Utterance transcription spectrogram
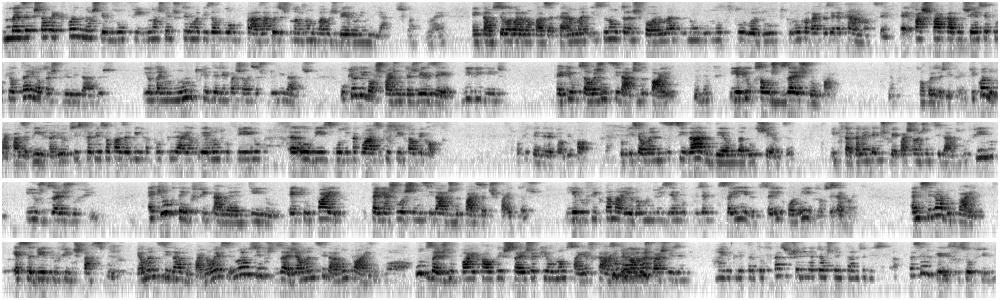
mas a questão é que quando nós temos um filho, nós temos que ter uma visão de longo prazo. Há coisas que nós não vamos ver no imediato, não é? Então, se ele agora não faz a cama, isso não o transforma num, futuro adulto que nunca vai fazer a cama. É, faz parte da adolescência porque ele tem outras prioridades e eu tenho muito que entender quais são essas prioridades. O que eu digo aos pais muitas vezes é dividir. aquilo que são as necessidades de pai uhum. E aquilo que são os desejos de um pai. São coisas diferentes. E quando o pai faz a birra, eu preciso saber se ele faz a birra porque ah, ele queria muito que o filho uh, ouvisse música clássica e o filho está rock. O filho tem direito a ouvir rock. Porque isso é uma necessidade dele, da adolescente, e portanto também temos que ver quais são as necessidades do filho e os desejos do filho. Aquilo que tem que ficar garantido é que o pai tenha as suas necessidades de pai satisfeitas e a do filho também. Eu dou muito exemplo, por exemplo, de sair, sair com amigos ou à noite. A necessidade do pai é saber que o filho está seguro. É uma necessidade do pai. Não é, não é um simples desejo, é uma necessidade do pai. O desejo do pai talvez seja que ele não saia de casa. Tenho alguns pais que dizem: Ai, eu queria tanto que ele ficasse fechadinho até aos 30 anos. Eu disse: ah, A sério que é isso do seu filho?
